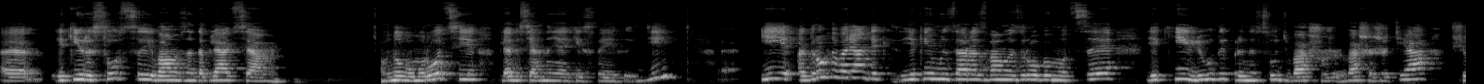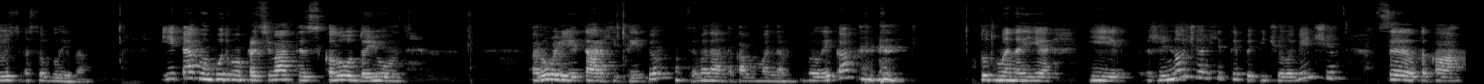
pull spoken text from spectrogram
е, які ресурси вам знадобляться в новому році для досягнення яких своїх дій. І а другий варіант, який ми зараз з вами зробимо, це які люди принесуть ваше життя щось особливе. І так ми будемо працювати з колодою ролі та архетипи. Оце вона така в мене велика. Тут в мене є і жіночі архетипи, і чоловічі. Це така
